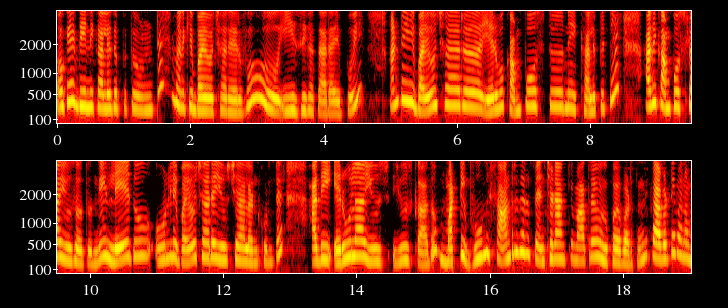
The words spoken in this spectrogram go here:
ఓకే దీన్ని కలదెప్పుతూ ఉంటే మనకి బయోచార్ ఎరువు ఈజీగా తయారైపోయి అంటే ఈ బయోచార్ ఎరువు కంపోస్ట్ని కలిపితే అది కంపోస్ట్లా యూజ్ అవుతుంది. లేదు ఓన్లీ బయోచారే యూజ్ చేయాలనుకుంటే అది ఎరువులా యూజ్ యూజ్ కాదు. మట్టి భూమి సాంద్రతను పెంచడానికి మాత్రమే ఉపయోగపడుతుంది. కాబట్టి మనం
